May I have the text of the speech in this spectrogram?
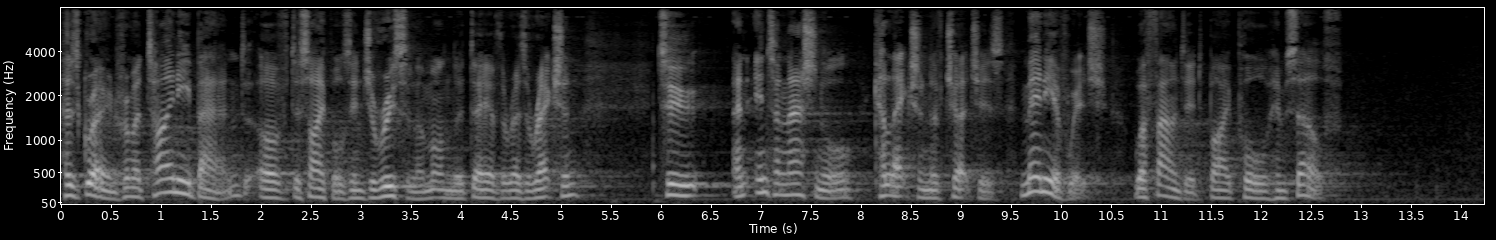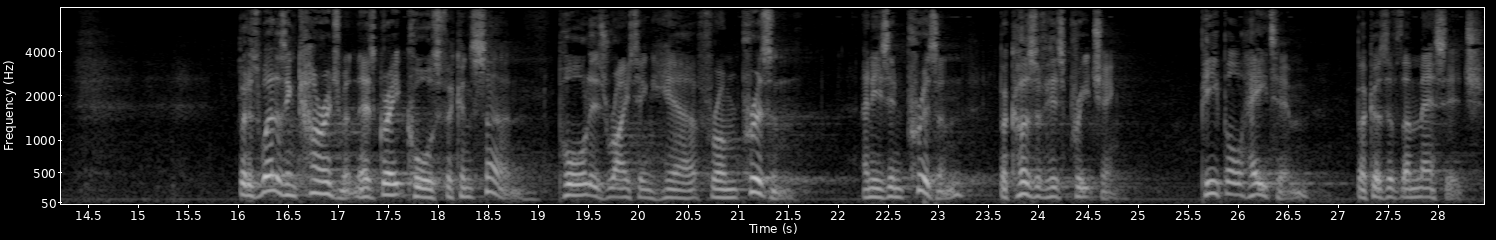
has grown from a tiny band of disciples in Jerusalem on the day of the resurrection to an international collection of churches, many of which were founded by Paul himself. But as well as encouragement, there's great cause for concern. Paul is writing here from prison, and he's in prison because of his preaching. People hate him because of the message.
